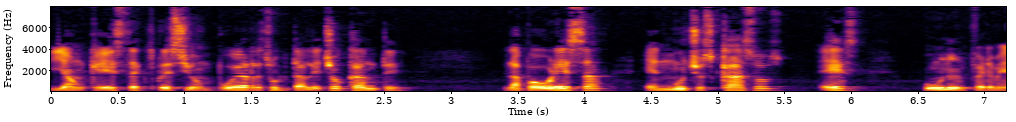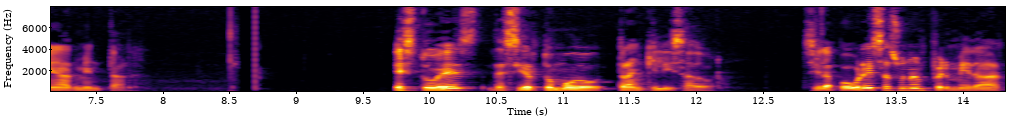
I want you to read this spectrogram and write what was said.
y aunque esta expresión puede resultarle chocante, la pobreza en muchos casos es una enfermedad mental. Esto es, de cierto modo, tranquilizador. Si la pobreza es una enfermedad,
